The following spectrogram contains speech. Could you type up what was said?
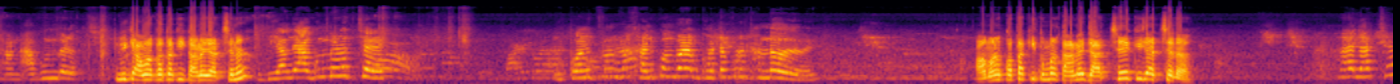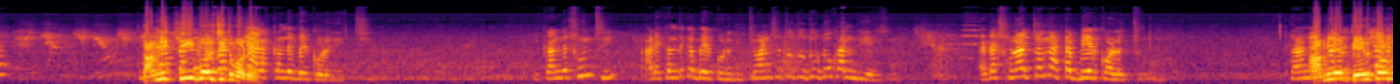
ঠান্ডা আগুন বেরোচ্ছে তুমি কি আমার কথা কি কানে যাচ্ছে না? দেয়ালে আগুন বেরোচ্ছে? খানিকক্ষণ পর ঘরটা পুরো ঠান্ডা হয়ে যাবে। আমার কথা কি তোমার কানে যাচ্ছে কি যাচ্ছে না? হ্যাঁ যাচ্ছে। আমি কি বলছি তোমারে? আর এক কান দিয়ে বের করে দিচ্ছি। এই কানটা শুনছি আর এখান থেকে বের করে দিচ্ছি। মানুষের তো দুটো কান দিয়েছে। একটা শোনার জন্য একটা বের করার জন্য। আমি আর বের করব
